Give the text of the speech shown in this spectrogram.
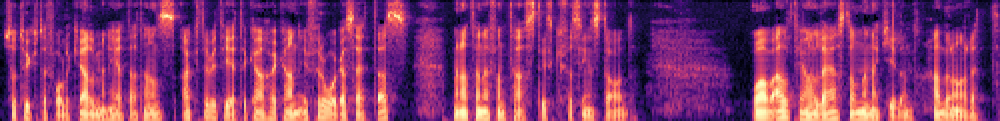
så tyckte folk i allmänhet att hans aktiviteter kanske kan ifrågasättas, men att han är fantastisk för sin stad. Och av allt jag har läst om den här killen hade han rätt.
